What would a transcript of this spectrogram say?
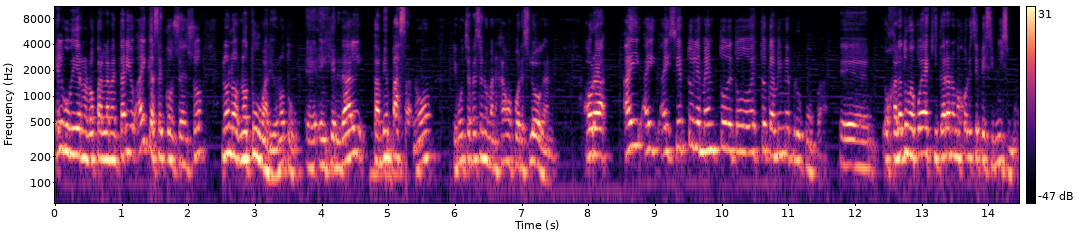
el gobierno, los parlamentarios, hay que hacer consenso. No, no, no tú, Mario, no tú. Eh, en general también pasa, ¿no? Que muchas veces nos manejamos por eslogan. Ahora, hay, hay, cierto elemento de todo esto que a mí me preocupa. Eh, ojalá tú me puedas quitar a lo mejor ese pesimismo,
